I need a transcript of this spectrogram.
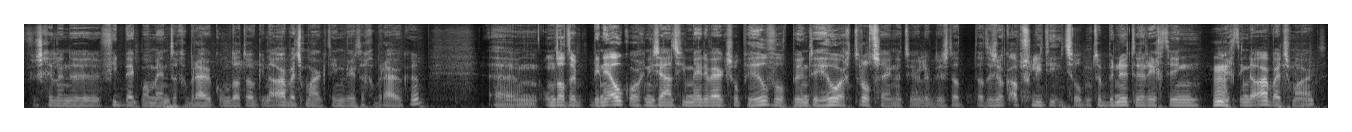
verschillende feedbackmomenten gebruiken om dat ook in de arbeidsmarketing weer te gebruiken. Ehm, omdat er binnen elke organisatie medewerkers op heel veel punten heel erg trots zijn natuurlijk. Dus dat, dat is ook absoluut iets om te benutten richting, Hm. richting de arbeidsmarkt.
